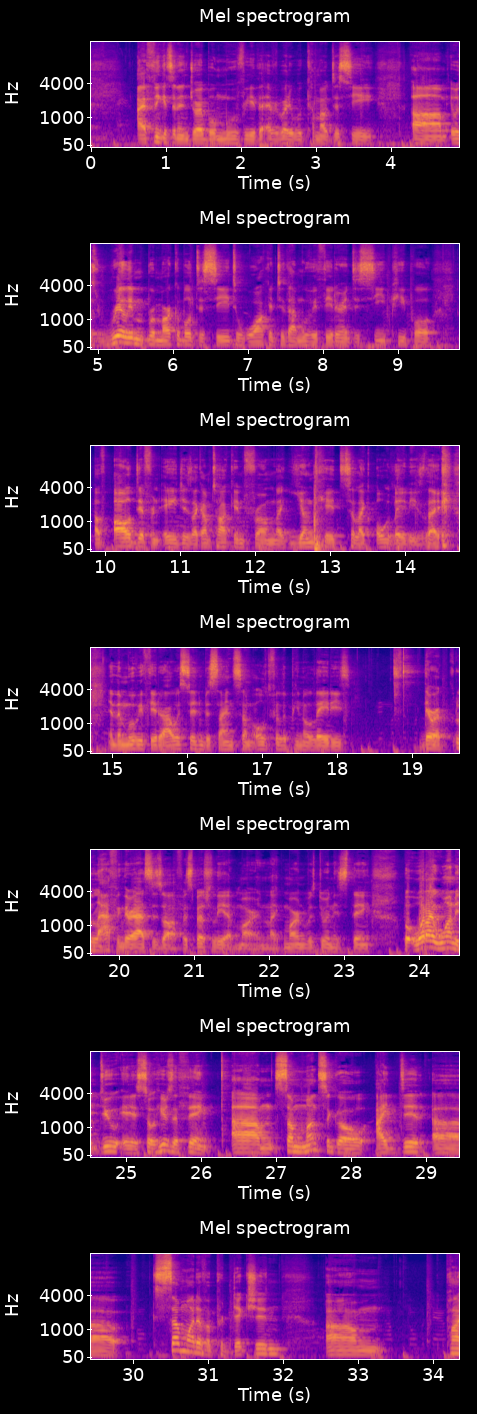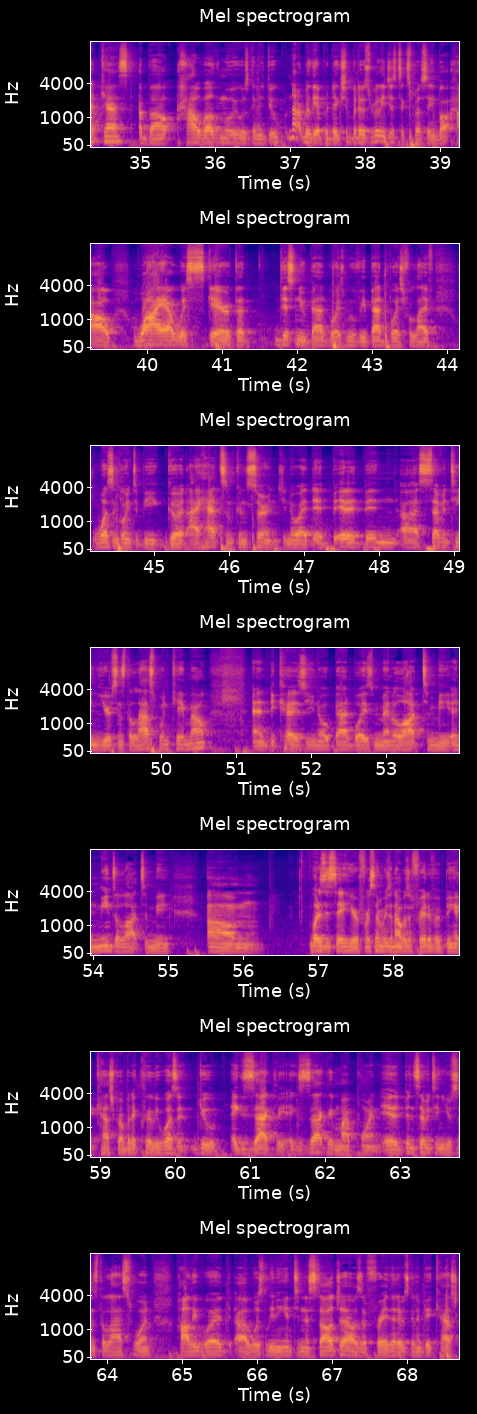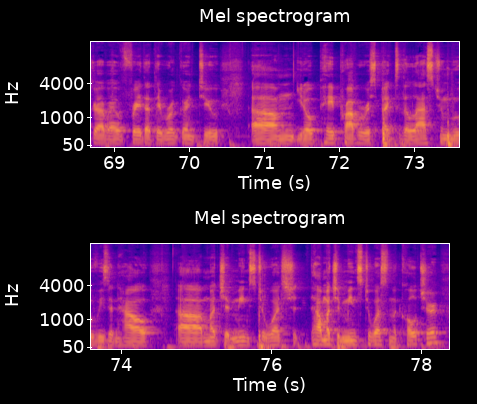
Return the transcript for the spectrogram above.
I think it's an enjoyable movie that everybody would come out to see. Um, it was really remarkable to see to walk into that movie theater and to see people of all different ages. Like I'm talking from like young kids to like old ladies. Like in the movie theater, I was sitting beside some old Filipino ladies they were laughing their asses off, especially at Martin. Like Martin was doing his thing. But what I want to do is so here's the thing. Um, some months ago, I did uh, somewhat of a prediction um, podcast about how well the movie was going to do. Not really a prediction, but it was really just expressing about how why I was scared that this new Bad Boys movie, Bad Boys for Life, wasn't going to be good. I had some concerns. You know, it, it, it had been uh, 17 years since the last one came out. And because, you know, Bad Boys meant a lot to me and means a lot to me, um, what does it say here? For some reason, I was afraid of it being a cash grab, but it clearly wasn't. Dude, exactly, exactly my point. It had been 17 years since the last one. Hollywood uh, was leaning into nostalgia. I was afraid that it was going to be a cash grab. I was afraid that they weren't going to, um, you know, pay proper respect to the last two movies and how uh, much it means to us, how much it means to us in the culture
